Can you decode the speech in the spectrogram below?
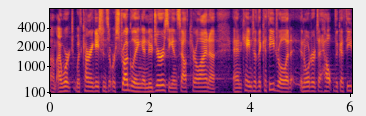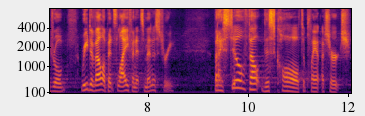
Um, I worked with congregations that were struggling in New Jersey and South Carolina and came to the cathedral in order to help the cathedral redevelop its life and its ministry. But I still felt this call to plant a church.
